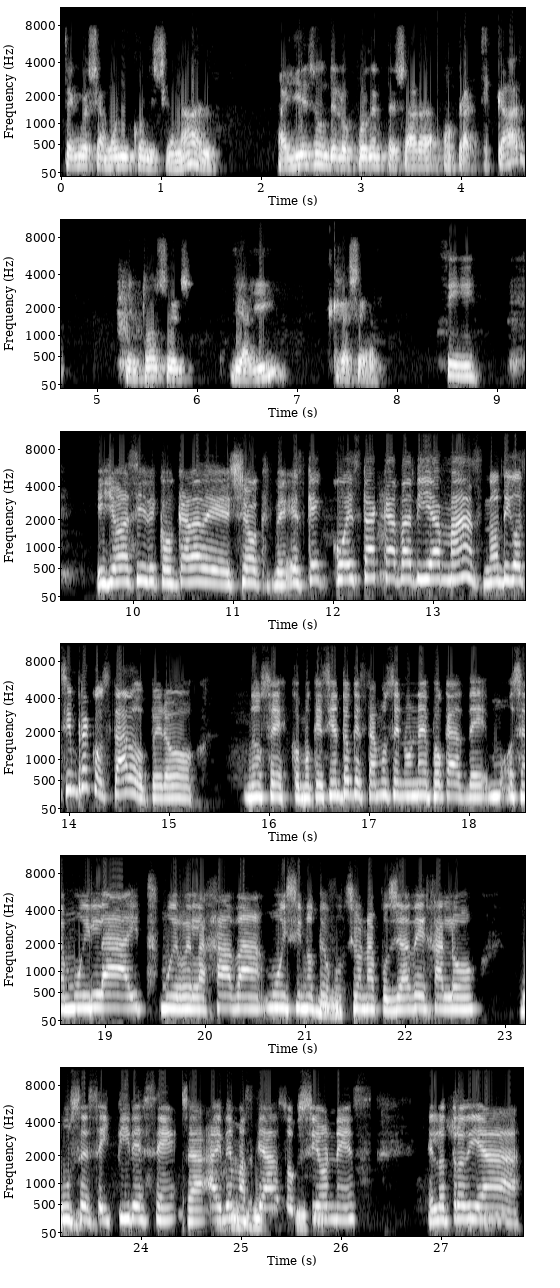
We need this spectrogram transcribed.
tengo ese amor incondicional, ahí es donde lo puedo empezar a, a practicar y entonces, de ahí crecer. Sí. Y yo así de, con cara de shock, de, es que cuesta cada día más, ¿no? Digo, siempre ha costado, pero no sé, como que siento que estamos en una época de, o sea, muy light, muy relajada, muy si no te funciona, pues ya déjalo, úsese y tírese, o sea, hay demasiadas opciones. El otro día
